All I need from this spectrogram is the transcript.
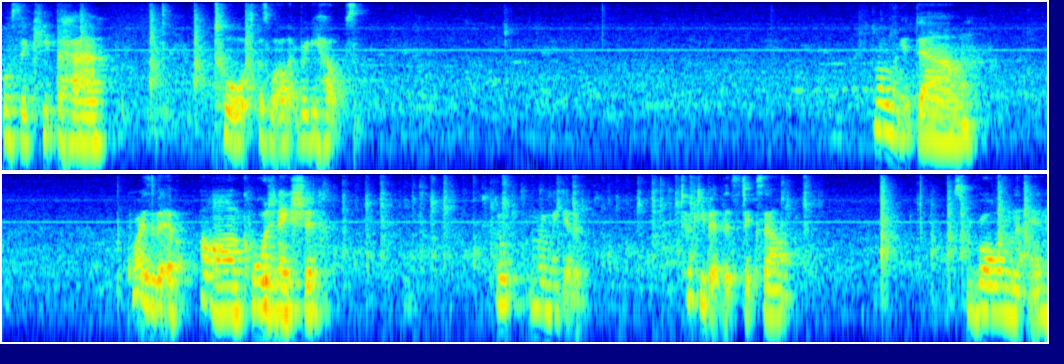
also keep the hair taut as well, that really helps. Rolling it down. Requires a bit of arm coordination. Oh, when we get it tufty bit that sticks out. Just rolling that in.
